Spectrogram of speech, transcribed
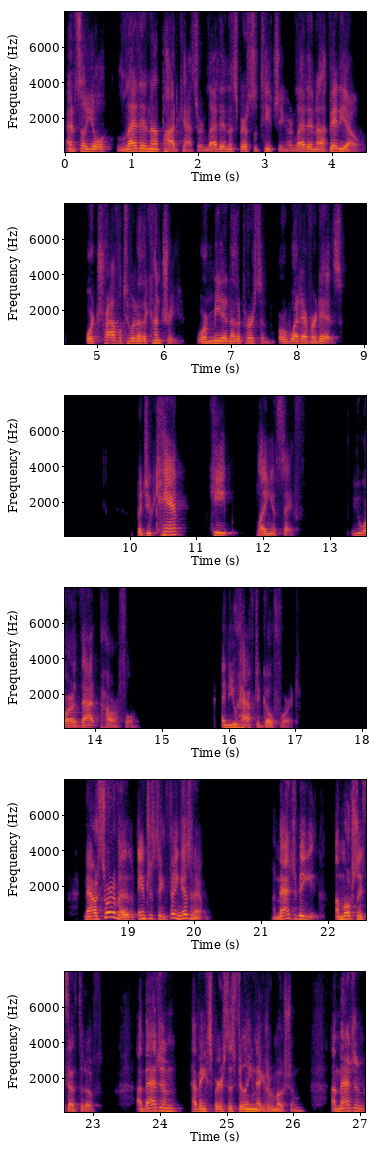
And so you'll let in a podcast or let in a spiritual teaching or let in a video or travel to another country or meet another person or whatever it is. But you can't keep playing it safe. You are that powerful and you have to go for it. Now, it's sort of an interesting thing, isn't it? Imagine being emotionally sensitive. Imagine having experiences feeling negative emotion. Imagine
